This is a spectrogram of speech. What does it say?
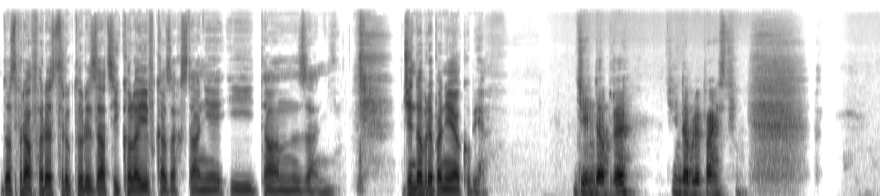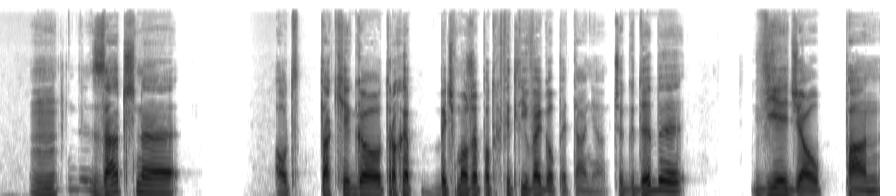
do spraw restrukturyzacji kolei w Kazachstanie i Tanzanii. Dzień dobry panie Jakubie. Dzień dobry. Dzień dobry państwu. Mm, zacznę od takiego trochę być może podchwytliwego pytania. Czy gdyby wiedział pan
